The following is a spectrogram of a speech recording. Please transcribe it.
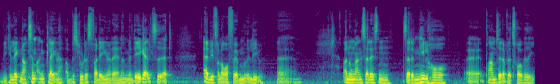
Vi kan lægge nok så mange planer og beslutte os for det ene og det andet, men det er ikke altid, at, at vi får lov at føre dem ud i livet. Øh, og nogle gange så er det, sådan, så er det den helt hårde øh, bremse, der bliver trukket i.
